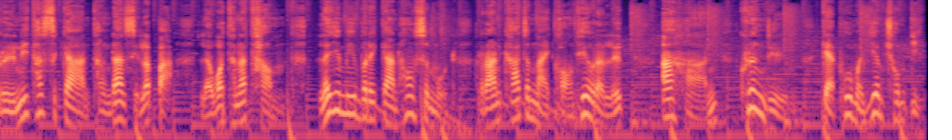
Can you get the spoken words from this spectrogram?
หรือนิทรรศการทางด้านศิลปะ และวัฒนธรรม และยังมีบริการห้องสมุด ร้านค้าจำหน่ายของที่ระลึก อาหาร เครื่องดื่ม แก่ผู้มาเยี่ยมชมอีก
